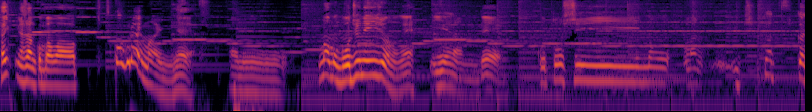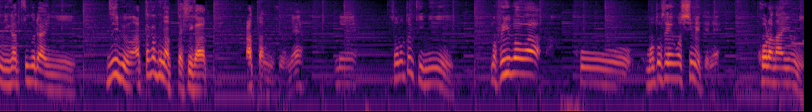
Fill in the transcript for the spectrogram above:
はい、皆さんこんばんは。2日ぐらい前にね、あのーまあもう50年以上のね、家なんで、今年の、まあ、1月か2月ぐらいに、随分暖かくなった日があったんですよね。で、その時に、まあ、冬場は、こう、元栓を閉めてね、凍らないように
